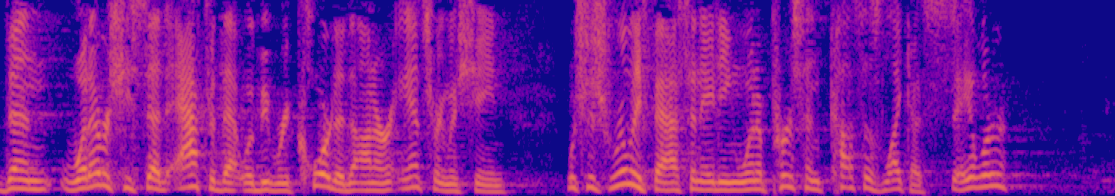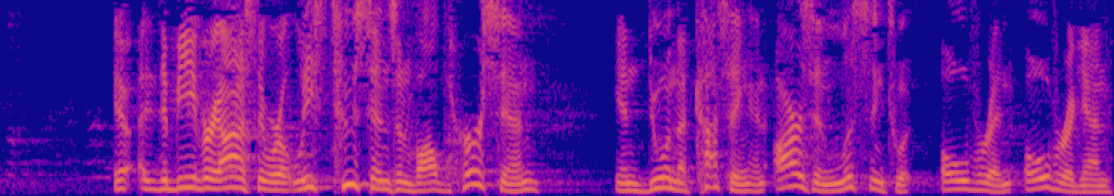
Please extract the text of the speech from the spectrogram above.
then whatever she said after that would be recorded on our answering machine, which is really fascinating when a person cusses like a sailor. To be very honest, there were at least two sins involved her sin in doing the cussing, and ours in listening to it over and over again.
